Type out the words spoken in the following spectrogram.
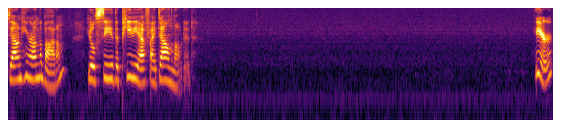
Down here on the bottom, you'll see the PDF I downloaded. Here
